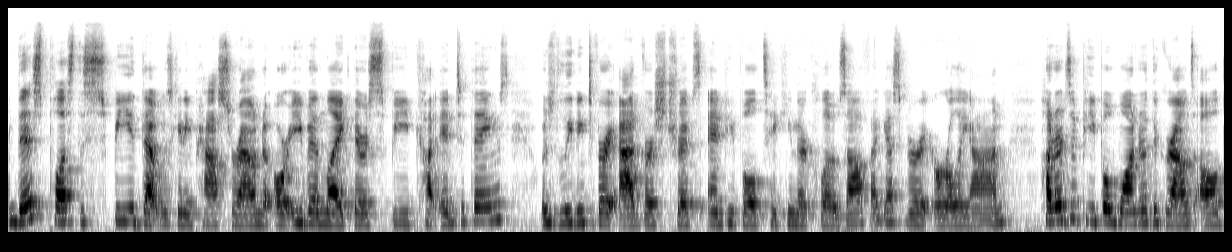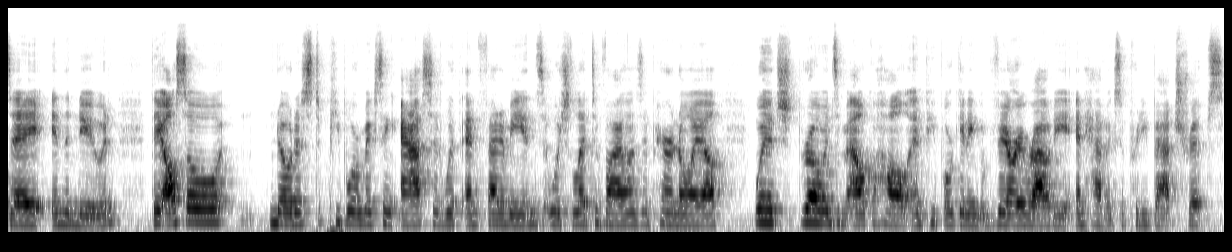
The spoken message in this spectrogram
this plus the speed that was getting passed around or even like there was speed cut into things was leading to very adverse trips and people taking their clothes off i guess very early on hundreds of people wandered the grounds all day in the nude they also noticed people were mixing acid with amphetamines which led to violence and paranoia which throw in some alcohol and people were getting very rowdy and having some pretty bad trips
